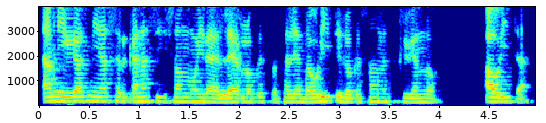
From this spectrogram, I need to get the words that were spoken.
amigas mías cercanas sí son muy de leer lo que está saliendo ahorita y lo que están escribiendo ahorita.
